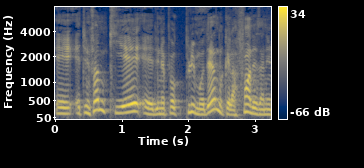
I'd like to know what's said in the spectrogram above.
est, est une femme qui est d'une époque plus moderne donc à la fin des années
